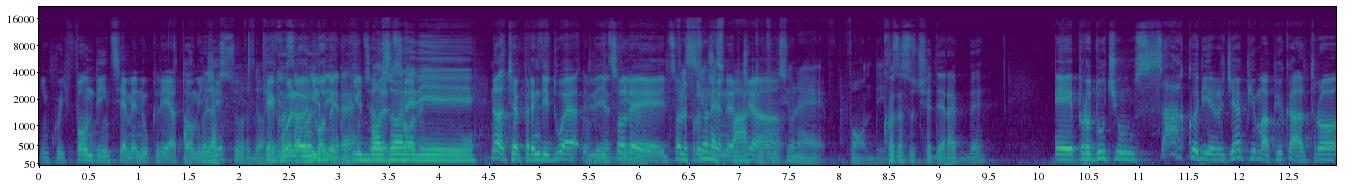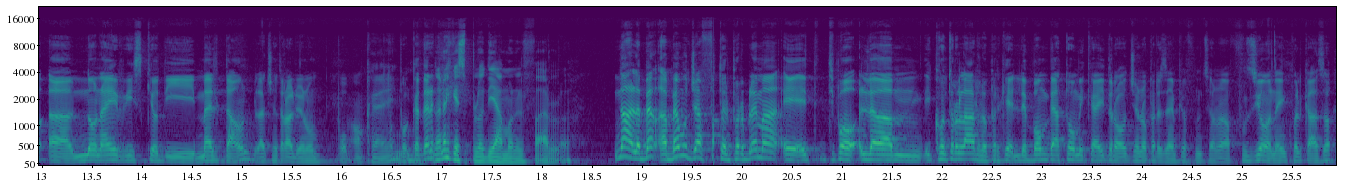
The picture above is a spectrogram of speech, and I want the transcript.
in cui fondi insieme nuclei atomici, quello è assurdo. che è quello il modo il bosone di... No, cioè prendi due, mio il sole, il sole Fissione produce spacchi, energia fusione fondi. Cosa succederebbe? e produci un sacco di energia in più, ma più che altro eh, non hai il rischio di meltdown, la centrale non può, Ok. non può cadere. Non è che esplodiamo nel farlo. No, abbiamo già fatto il problema è tipo la- um, controllarlo perché le bombe atomiche a idrogeno, per esempio, funzionano a fusione in quel caso,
